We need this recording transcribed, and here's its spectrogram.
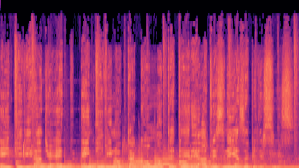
ntvradio.com.tr adresine yazabilirsiniz.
